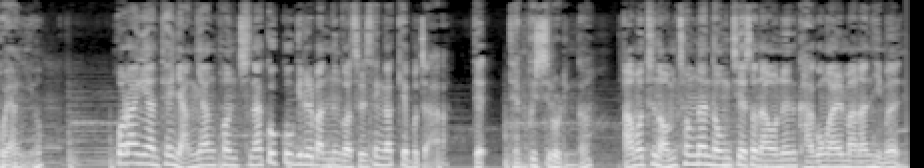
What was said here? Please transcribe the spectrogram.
고양이요? 호랑이한테 양양 펀치나 꾹꾹이를 받는 것을 생각해보자. 데, 댐프시롤인가? 아무튼 엄청난 덩치에서 나오는 가공할 만한 힘은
